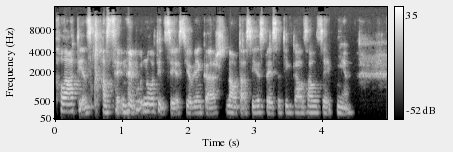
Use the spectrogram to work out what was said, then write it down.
klātienes klasē nebūtu noticies, jo vienkārši nav tās iespējas ar tik daudz audzēkņiem. Uh,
